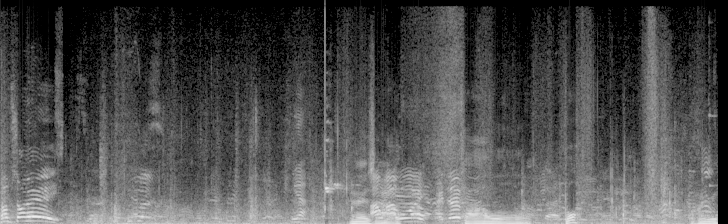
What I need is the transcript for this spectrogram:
Come, Sonny! There's another foul ball. Behind me.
